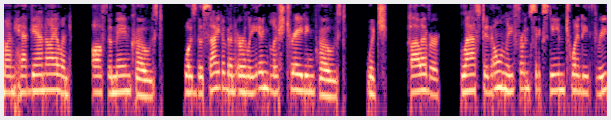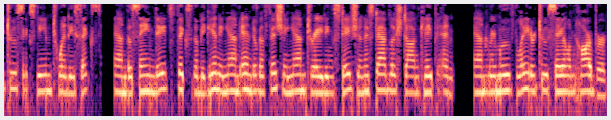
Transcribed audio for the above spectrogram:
Monhegan Island, off the main coast, was the site of an early English trading post, which, however, lasted only from 1623 to 1626 and the same dates fix the beginning and end of a fishing and trading station established on Cape Ann, and removed later to Salem Harbor.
